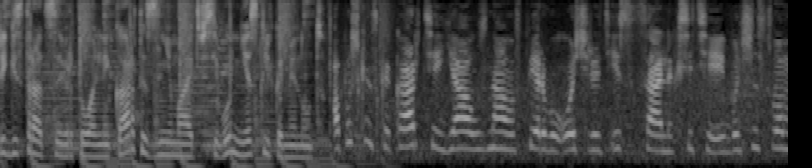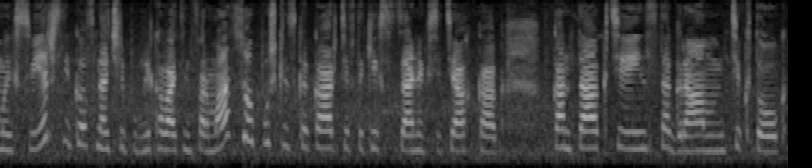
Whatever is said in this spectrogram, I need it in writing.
Регистрация виртуальной карты занимает всего несколько минут. О пушкинской карте я узнала в первую очередь из социальных сетей. Большинство моих сверстников начали публиковать информацию о пушкинской карте карте в таких социальных сетях, как ВКонтакте, Инстаграм, ТикТок.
